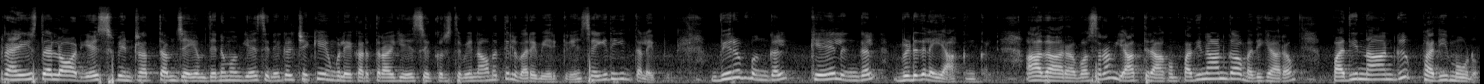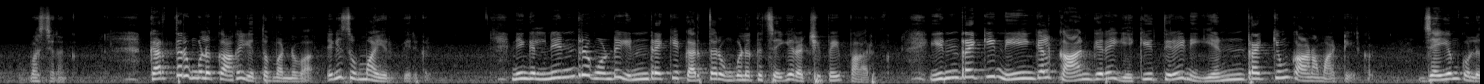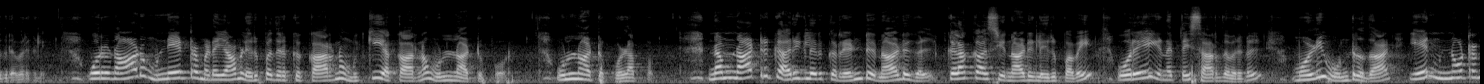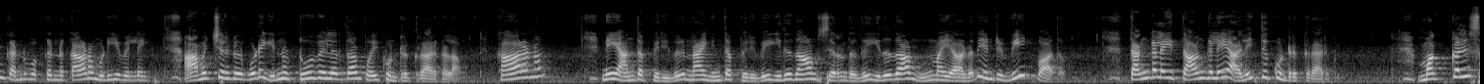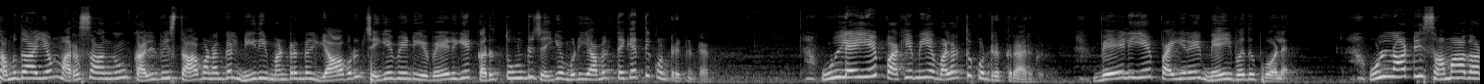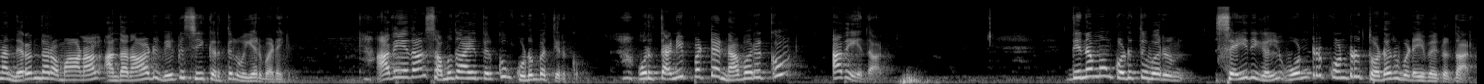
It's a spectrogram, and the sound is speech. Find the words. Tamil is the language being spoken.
பிரைஸ் த லார்ட் இயேசுவின் ரத்தம் ஜெயம். தினமும் இயேசு நிகழ்ச்சிக்கு உங்களை கருத்தராகி இயேசு கிறிஸ்துவின் நாமத்தில் வரவேற்கிறேன். செய்தியின் தலைப்பு விரும்புங்கள் கேளுங்கள் விடுதலையாக்குங்கள். ஆதார வசனம் யாத்திராகும் பதினான்காம் அதிகாரம் பதினான்கு பதிமூணு வசனங்கள். கர்த்தர் உங்களுக்காக யுத்தம் பண்ணுவார். நீங்கள் சும்மா இருப்பீர்கள். நீங்கள் நின்று கொண்டு இன்றைக்கு கர்த்தர் உங்களுக்கு செய்ய ரட்சிப்பை பாருங்கள். இன்றைக்கு நீங்கள் காண்கிற எகித்திரை நீ என்றைக்கும் காண மாட்டீர்கள் ஜெயம் கொள்ளுகிறவர்களே. ஒரு நாடு முன்னேற்றம் அடையாமல் இருப்பதற்கு காரணம் முக்கிய காரணம் உள்நாட்டு போர் உள்நாட்டு குழப்பம். நம் நாட்டுக்கு அருகில் இருக்க ரெண்டு நாடுகள் கிழக்காசிய நாடுகள் இருப்பவை ஒரே இனத்தை சார்ந்தவர்கள். மொழி ஒன்றுதான். ஏன் முன்னோட்டம் கண்டு கண்டு காண முடியவில்லை? அமைச்சர்கள் கூட இன்னும் டூ வீலர் தான் போய் கொண்டிருக்கிறார்களாம். காரணம்? நீ அந்த பிரிவு நான் இந்த பிரிவு இதுதான் சிறந்தது இதுதான் உண்மையானது என்று வீண்வாதம் தங்களை தாங்களே அழித்து கொண்டிருக்கிறார்கள். மக்கள் சமுதாயம் அரசாங்கம் கல்வி ஸ்தாபனங்கள் நீதிமன்றங்கள் யாவரும் செய்ய வேண்டிய வேலையை கருத்தூன்று செய்ய முடியாமல் திகைத்து கொண்டிருக்கின்றன உள்ளேயே பகைமையை வளர்த்து கொண்டிருக்கிறார்கள். வேலியே பயிரை மேய்வது போல. உள்நாட்டில் சமாதானம் நிரந்தரமானால் அந்த நாடு வெகு சீக்கிரத்தில் உயர்வடையும். அதேதான் சமுதாயத்திற்கும் குடும்பத்திற்கும். ஒரு தனிப்பட்ட நபருக்கும் அதேதான். தினமும் கொடுத்து வரும் செய்திகள் ஒன்றுக்கொன்று தொடர்புடையவைகள் தான்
